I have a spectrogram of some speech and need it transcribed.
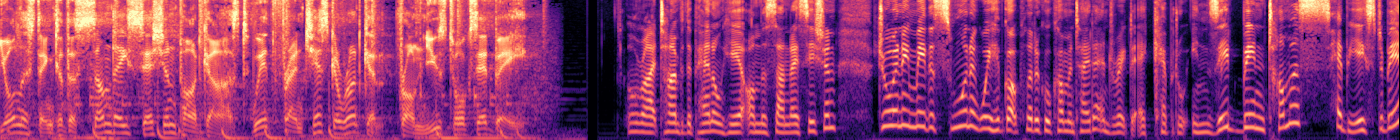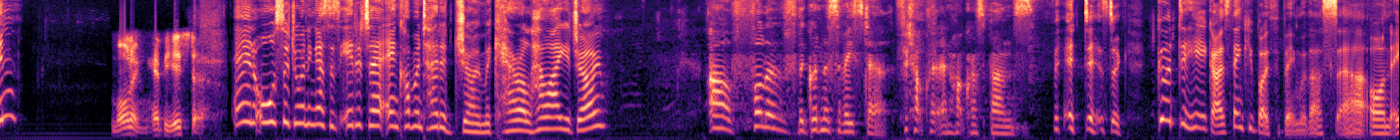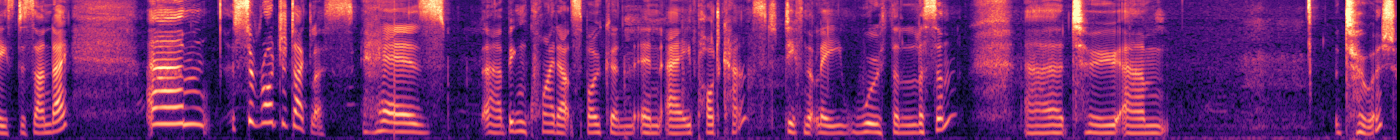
You're listening to the Sunday Session podcast with Francesca Rudkin from News Talk ZB. All right, time for the panel here on the Sunday session. Joining me this morning, we have got political commentator and director at Capital NZ, Ben Thomas. Happy Easter, Ben. Morning, happy Easter. And also joining us is editor and commentator Jo McCarroll. How are you, Joe? Oh, full of the goodness of Easter, for chocolate and hot cross buns. Fantastic. Good to hear, guys. Thank you both for being with us uh, on Easter Sunday. Um, Sir Roger Douglas has uh, been quite outspoken in a podcast. Definitely worth a listen uh, to um, to it.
